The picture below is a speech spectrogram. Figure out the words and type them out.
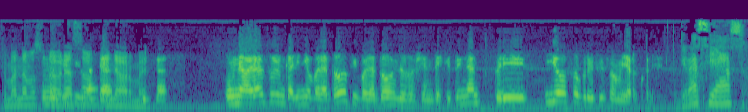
Te mandamos un abrazo gracias, enorme. chicas. Un abrazo y un cariño para todos y para todos los oyentes. Que tengan precioso, precioso miércoles. Gracias.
